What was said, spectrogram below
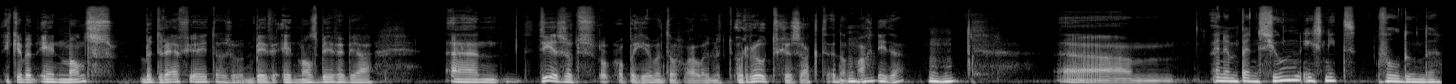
ik heb een eenmansbedrijfje, heet dat zo, een BV, eenmans BVBA. En die is het op een gegeven moment toch wel in het rood gezakt. En dat mag niet, hè. Ehm, En een pensioen is niet voldoende.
